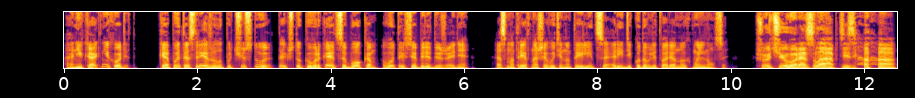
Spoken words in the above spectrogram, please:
«А никак не ходит. Копыта срезала подчистую, так что кувыркается боком, вот и все передвижение». Осмотрев наши вытянутые лица, Ридик удовлетворенно ухмыльнулся. «Шучу, расслабьтесь, ха-ха!»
